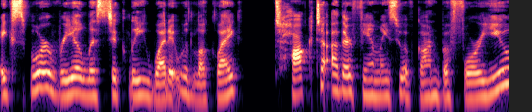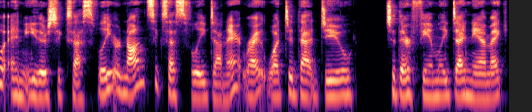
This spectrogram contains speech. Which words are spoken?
explore realistically what it would look like. Talk to other families who have gone before you and either successfully or non successfully done it, right? What did that do to their family dynamic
